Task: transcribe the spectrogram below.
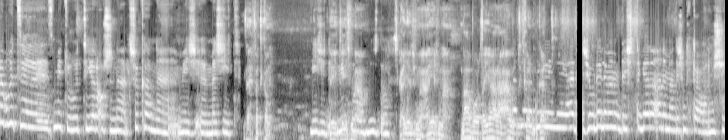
راه بغيت آه، سميتو الطيارة اورجينال شكرا آه، ميج- آه، مجيد يحفظكم ميجد بيت يا ميجدو جماعة. ميجدو هيا جماعة بابور طيارة عاود كان كان هاد الجولة اللي ما عنديش الطيارة أنا ما عنديش مستوى. نمشي.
